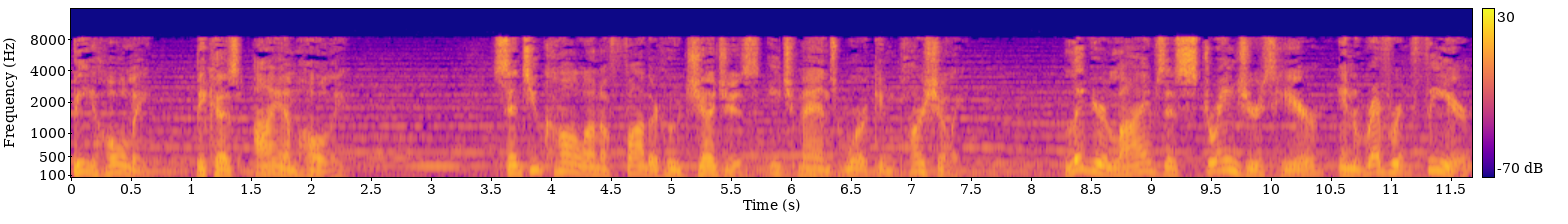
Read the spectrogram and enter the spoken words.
Be holy, because I am holy. Since you call on a Father who judges each man's work impartially, Live your lives as strangers here in reverent fear.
